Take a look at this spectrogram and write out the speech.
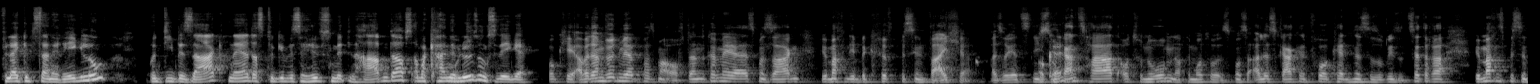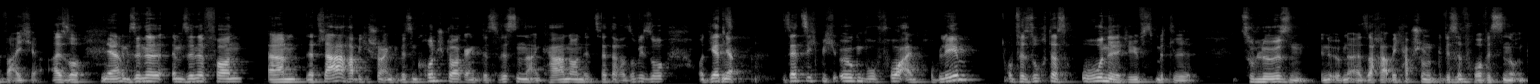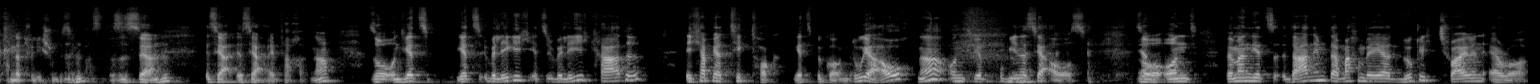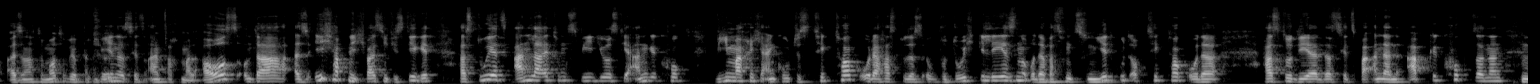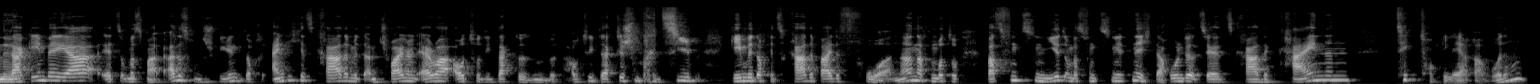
Vielleicht gibt es da eine Regelung und die besagt, naja, dass du gewisse Hilfsmittel haben darfst, aber keine Gut. Lösungswege. Okay, aber dann würden wir, pass mal auf, dann können wir ja erstmal sagen, wir machen den Begriff ein bisschen weicher. Also jetzt nicht okay. so ganz hart, autonom, nach dem Motto, es muss alles, gar keine Vorkenntnisse, sowieso etc. Wir machen es ein bisschen weicher. Also ja. im, Sinne, im Sinne von, ähm, na klar, habe ich schon einen gewissen Grundstock, ein gewisses Wissen, ein Kanon etc. sowieso. Und jetzt ja. setze ich mich irgendwo vor ein Problem und versuche das ohne Hilfsmittel zu lösen in irgendeiner Sache, aber ich habe schon gewisse mhm. Vorwissen und kann natürlich schon ein bisschen mhm. was. Das ist ja, mhm. ist ja, ist ja einfacher. Ne? So, und jetzt, jetzt überlege ich, jetzt überlege ich gerade, ich habe ja TikTok jetzt begonnen. Du ja auch, ne? Und wir probieren das ja aus. So, ja. und wenn man jetzt da nimmt, da machen wir ja wirklich Trial and Error. Also nach dem Motto, wir probieren das jetzt einfach mal aus. Und da, also ich habe nicht, ich weiß nicht, wie es dir geht. Hast du jetzt Anleitungsvideos dir angeguckt, wie mache ich ein gutes TikTok? Oder hast du das irgendwo durchgelesen? Oder was funktioniert gut auf TikTok? Oder hast du dir das jetzt bei anderen abgeguckt, sondern nee. da gehen wir ja, jetzt um es mal alles rumzuspielen, doch eigentlich jetzt gerade mit einem Trial and Error autodidaktischen Prinzip gehen wir doch jetzt gerade beide vor, ne? nach dem Motto, was funktioniert und was funktioniert nicht. Da holen wir uns ja jetzt gerade keinen TikTok-Lehrer, oder?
